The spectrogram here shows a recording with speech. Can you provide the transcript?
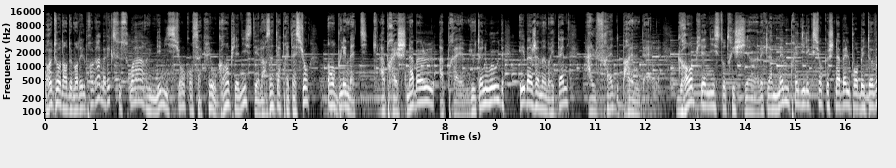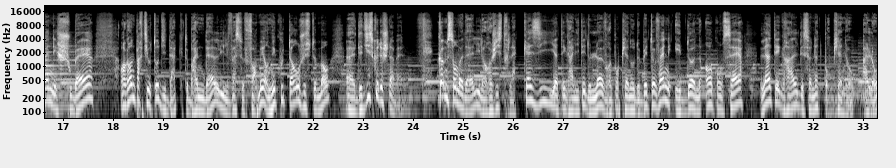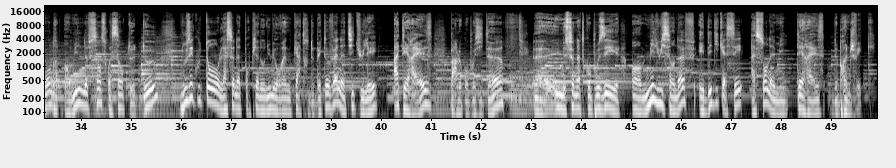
Retour d'en demander le programme avec ce soir une émission consacrée aux grands pianistes et à leurs interprétations emblématiques. Après Schnabel, après Newton Wood et Benjamin Britten, Alfred Brendel. Grand pianiste autrichien avec la même prédilection que Schnabel pour Beethoven et Schubert. En grande partie autodidacte, Brendel, il va se former en écoutant justement euh, des disques de Schnabel. Comme son modèle, il enregistre la quasi-intégralité de l'œuvre pour piano de Beethoven et donne en concert l'intégrale des sonates pour piano à Londres en 1962. Nous écoutons la sonate pour piano numéro 24 de Beethoven intitulée à Thérèse par le compositeur. Euh, une sonate composée en 1809 et dédicacée à son amie Thérèse de Brunswick.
